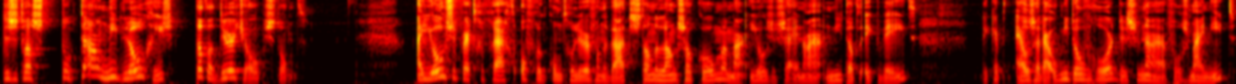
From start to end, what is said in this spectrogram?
dus het was totaal niet logisch dat dat deurtje open stond. Aan Jozef werd gevraagd of er een controleur van de waterstanden langs zou komen, maar Jozef zei: Nou ja, niet dat ik weet. Ik heb Elsa daar ook niet over gehoord, dus nou ja, volgens mij niet.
